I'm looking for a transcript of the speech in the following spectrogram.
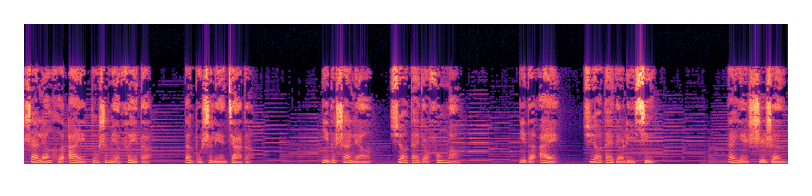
善良和爱都是免费的，但不是廉价的。你的善良需要带点锋芒，你的爱需要带点理性，带眼识人。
